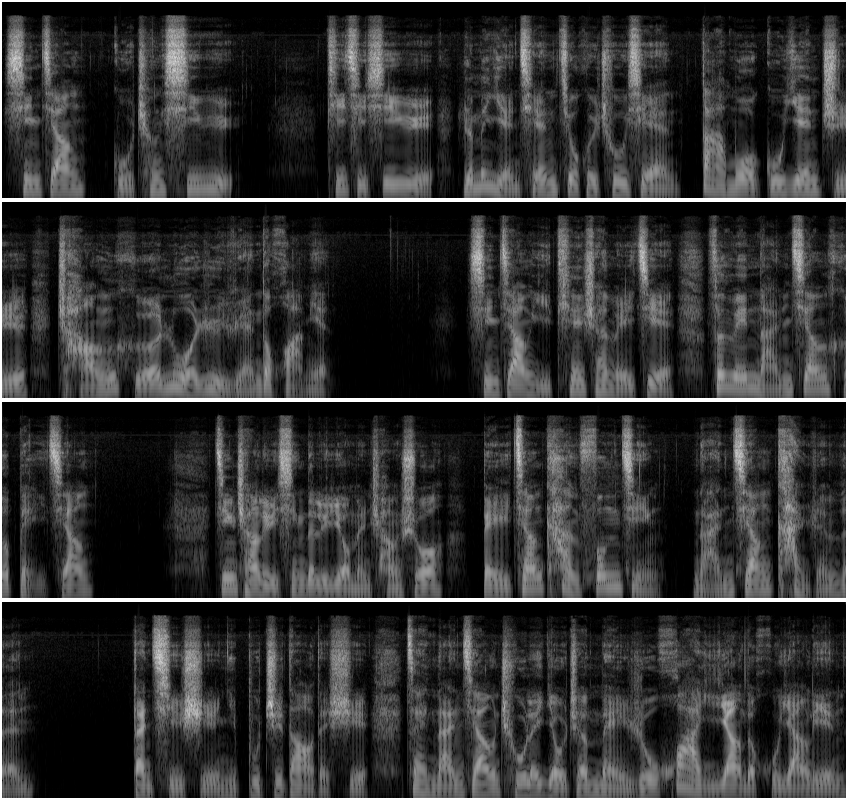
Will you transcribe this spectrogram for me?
新疆古称西域，提起西域，人们眼前就会出现大漠孤烟直，长河落日圆的画面。新疆以天山为界，分为南疆和北疆。经常旅行的驴友们常说，北疆看风景，南疆看人文。但其实你不知道的是，在南疆除了有着美如画一样的胡杨林，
